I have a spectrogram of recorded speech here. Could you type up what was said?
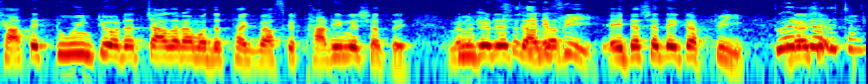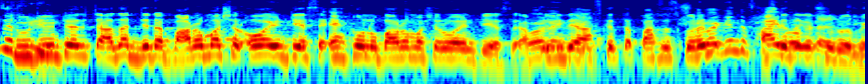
সাথে টোয়েন্টি ওয়াটের চার্জার আমাদের থাকবে আজকে থার্টিনের সাথে। মানে 20 এটার চার্জার এটার সাথে এটা ফ্রি 20 ওয়াটের টোয়েন্টি ওয়াটের চার্জার যেটা বারো মাসের ওয়ারেন্টি আছে এখনও বারো মাসের ওয়ারেন্টি আছে। আপনি যদি আজকে পারচেস করেন কিন্তু থেকে শুরু হবে।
